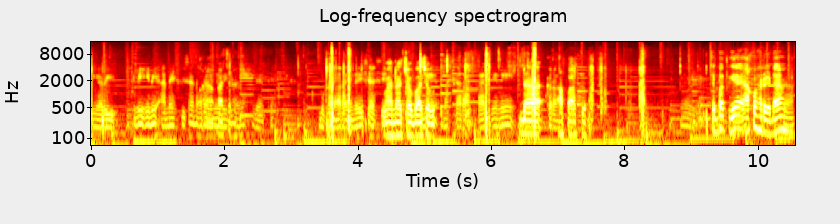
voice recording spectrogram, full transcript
Di- ini ini aneh pisan orang Apa, Indonesia lihat ya bukan orang Indonesia sih Mana coba Ini coba. masyarakat ini Da, kurang apa tuh? Nah, ya. Cepet gue, aku haredang.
